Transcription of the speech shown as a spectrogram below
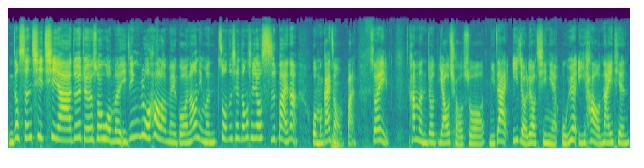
你知道生气气啊，就是觉得说我们已经落后了美国，然后你们做这些东西又失败，那我们该怎么办？所以他们就要求说，你在一九六七年五月一号那一天，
